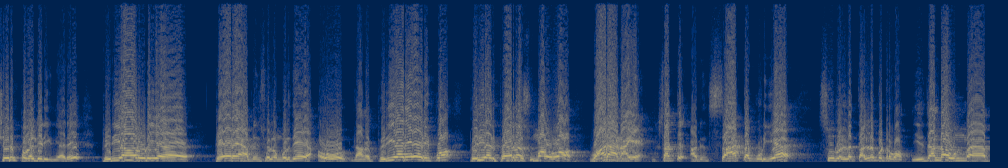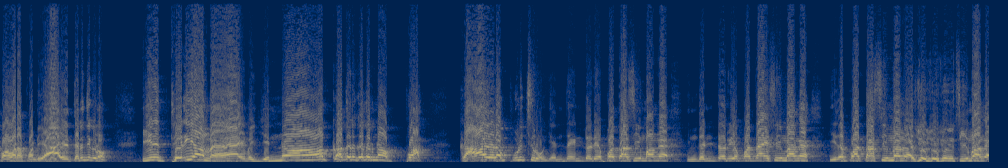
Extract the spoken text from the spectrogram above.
செருப்பு கழட்டி அடிக்கிறாரு பெரியாருடைய பேரன் அப்படின்னு சொல்லும் பொழுதே ஓ நாங்க பெரியாரே அடிப்போம் பெரியார் பேரனை சும்மா வரும் வாடா நாய சத்து அப்படின்னு சாட்டக்கூடிய சூழல்ல தள்ளப்பட்டிருக்கோம். இதுதான்டா உண்மை பவர பாண்டியா? இதை தெரிஞ்சுக்கணும். இது தெரியாம இவன் என்ன கதறு கதறுனா அப்பா காதல புடிச்சிரும். எந்த இன்டர்வியூ பார்த்தா சீமாங்க இந்த இன்டர்வியூ பார்த்தா சீமாங்க இதை பார்த்தா சீமாங்க ஐயோ சீமாங்க.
